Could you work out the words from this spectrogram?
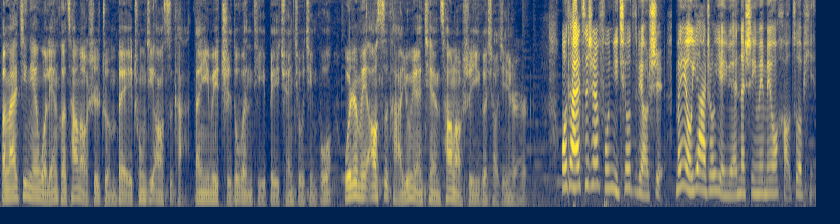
本来今年我联合苍老师准备冲击奥斯卡，但因为尺度问题被全球禁播。我认为奥斯卡永远欠苍老师一个小金人儿。”我台资深腐女秋子表示：“没有亚洲演员，那是因为没有好作品。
